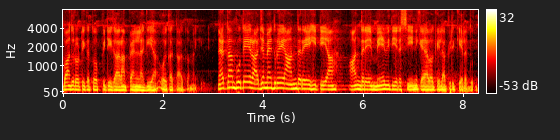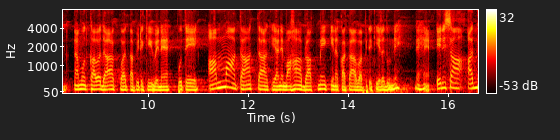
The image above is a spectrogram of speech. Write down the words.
බඳුරොටික තොප්පිටි කාරම් පැල්ලගිය ඔය කතාතුමකි. නැතම් පුතේ රජමැදුරේ අන්දරේ හිටියා ආන්දරේ මේ විදියට සීනිකෑව කියලා අපිට කියල දුන්න. නමුත් කවදාක්වත් අපිට කිව්වෙනෑ පුතේ අම්මා තාත්තා කියන මහා බ්‍රක්්මය කියන කතාව අපිට කියල දුන්නේ නැහැ. එනිසා අද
